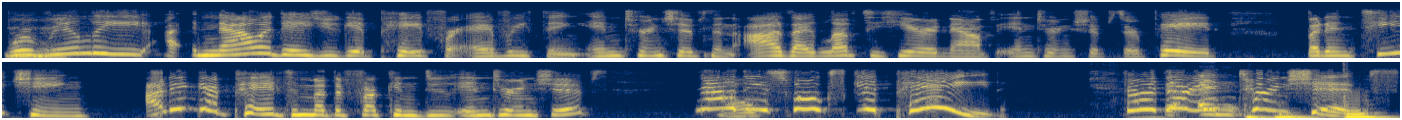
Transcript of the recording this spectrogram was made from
we're mm-hmm. really nowadays you get paid for everything internships and Oz i'd love to hear now if internships are paid but in teaching i didn't get paid to motherfucking do internships now nope. these folks get paid they're their and, internships.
